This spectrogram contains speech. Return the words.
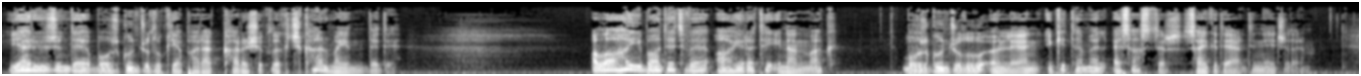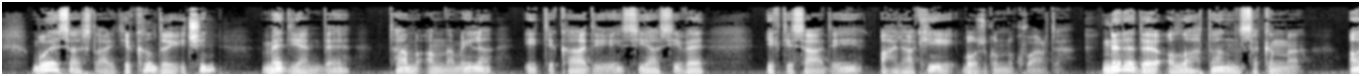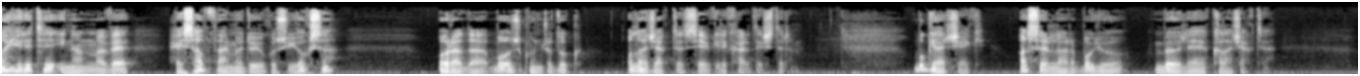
yeryüzünde bozgunculuk yaparak karışıklık çıkarmayın dedi. Allah'a ibadet ve ahirete inanmak, bozgunculuğu önleyen iki temel esastır saygıdeğer dinleyicilerim. Bu esaslar yıkıldığı için Medyen'de tam anlamıyla itikadi, siyasi ve iktisadi, ahlaki bozgunluk vardı. Nerede Allah'tan sakınma, ahirete inanma ve hesap verme duygusu yoksa, orada bozgunculuk olacaktır sevgili kardeşlerim. Bu gerçek asırlar boyu böyle kalacaktı.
